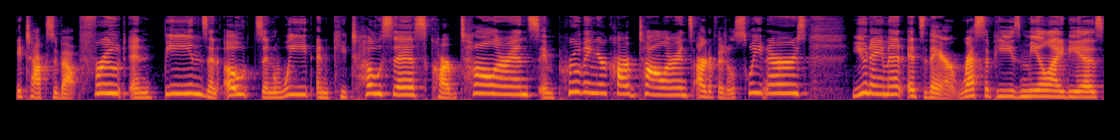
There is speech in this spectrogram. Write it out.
It talks about fruit and beans and oats and wheat and ketosis, carb tolerance, improving your carb tolerance, artificial sweeteners you name it, it's there. Recipes, meal ideas.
